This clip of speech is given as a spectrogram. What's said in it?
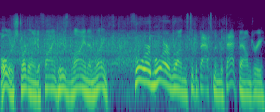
Bowler struggling to find his line and length. Four more runs to the batsman with that boundary.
